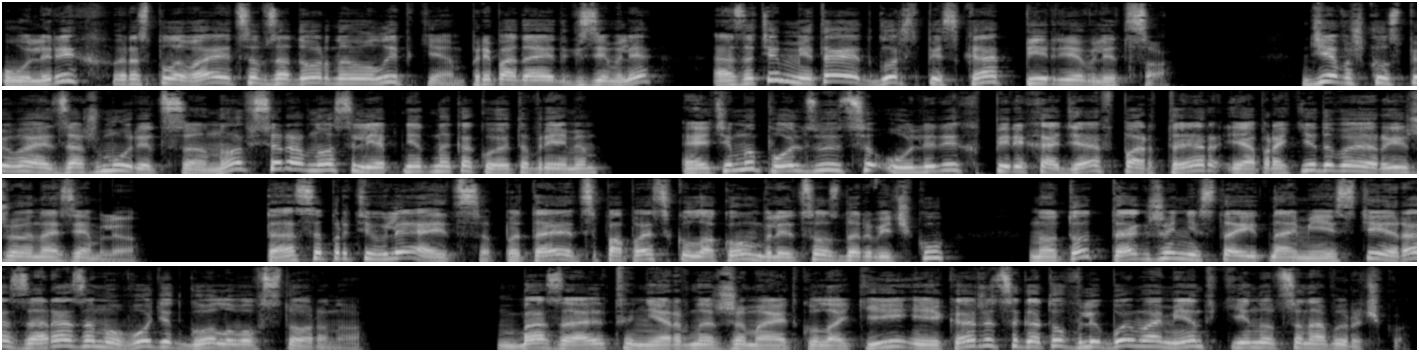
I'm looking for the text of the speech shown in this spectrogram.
Ульрих расплывается в задорной улыбке, припадает к земле, а затем метает горсть песка пирре в лицо. Девушка успевает зажмуриться, но все равно слепнет на какое-то время. Этим и пользуется Ульрих, переходя в портер и опрокидывая рыжую на землю. Та сопротивляется, пытается попасть кулаком в лицо здоровячку, но тот также не стоит на месте и раз за разом уводит голову в сторону. Базальт нервно сжимает кулаки и, кажется, готов в любой момент кинуться на выручку.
